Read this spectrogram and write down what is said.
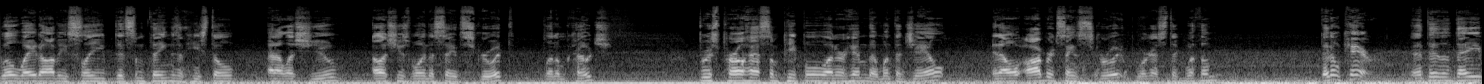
Will Wade obviously did some things, and he's still at LSU. LSU's willing to say, screw it, let him coach. Bruce Pearl has some people under him that went to jail, and Auburn's saying, screw it, we're going to stick with them. They don't care. And at the end of the day,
